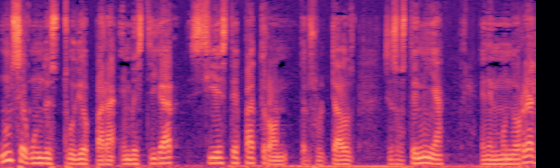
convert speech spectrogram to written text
un segundo estudio para investigar si este patrón de resultados se sostenía en el mundo real.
